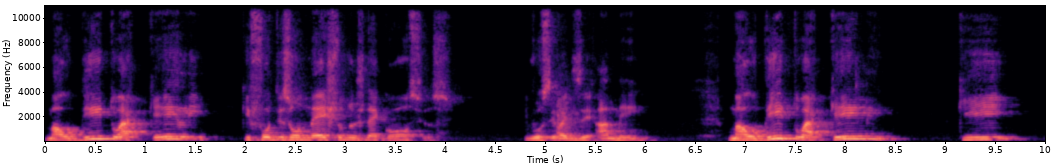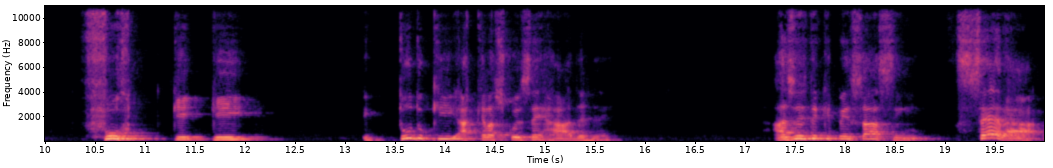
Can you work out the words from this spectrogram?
Maldito aquele que for desonesto nos negócios. E você vai dizer amém. Maldito aquele que fur, que, que tudo que aquelas coisas erradas, né? Às vezes tem que pensar assim: será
